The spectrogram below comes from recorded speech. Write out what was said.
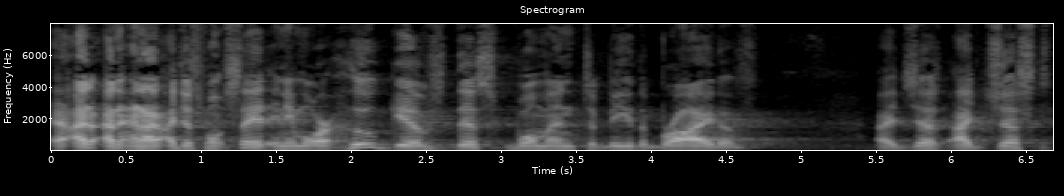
I, I, and I, I just won't say it anymore. Who gives this woman to be the bride of? I just, I just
